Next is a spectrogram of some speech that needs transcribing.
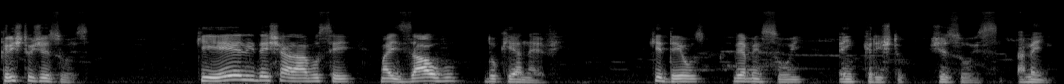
Cristo Jesus. que ele deixará você mais alvo do que a neve. Que Deus lhe abençoe em Cristo Jesus. Amém.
